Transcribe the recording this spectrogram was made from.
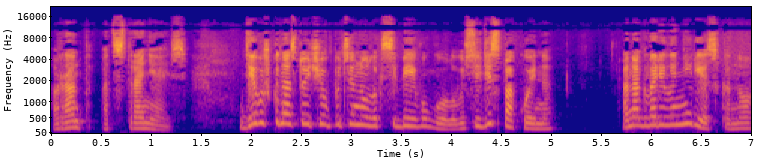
Рант, отстраняясь. Девушка настойчиво потянула к себе его голову. «Сиди спокойно». Она говорила не резко, но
